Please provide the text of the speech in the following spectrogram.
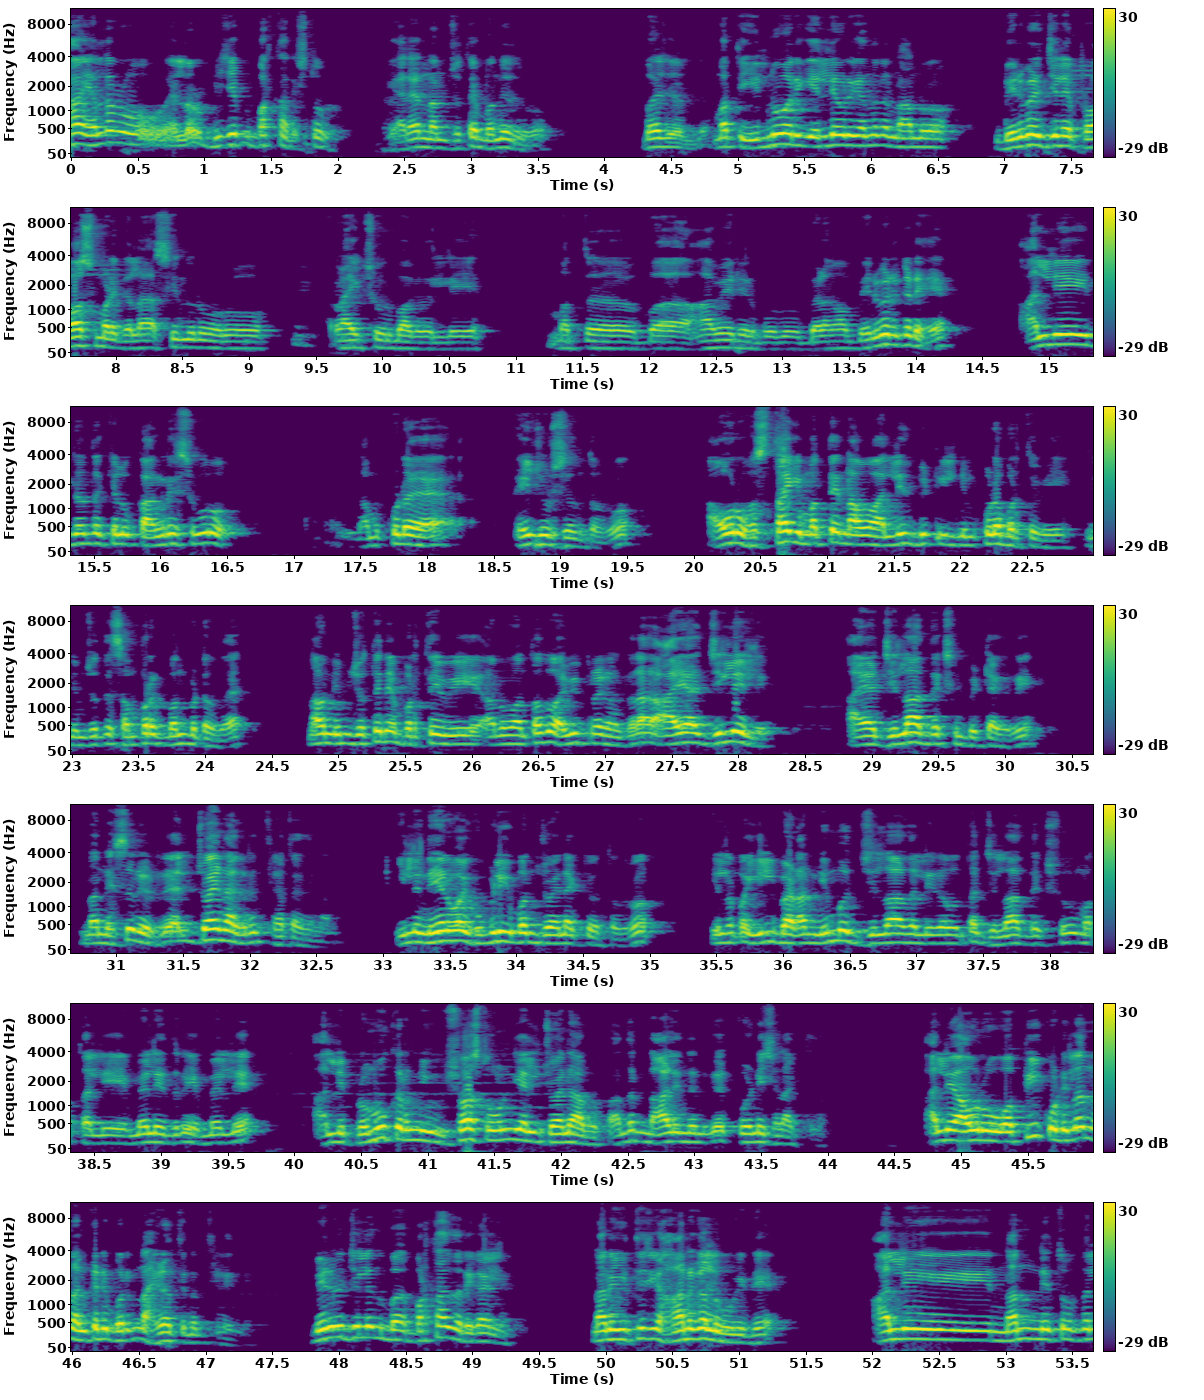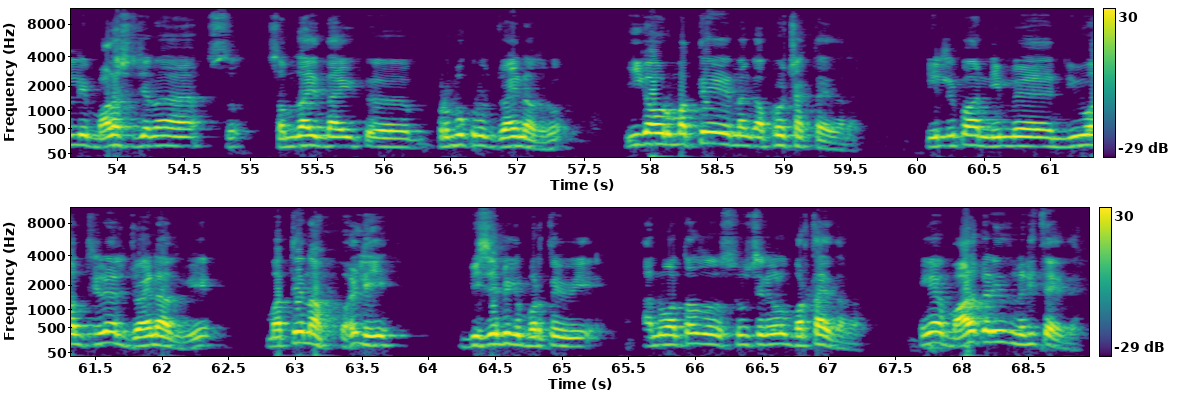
ಹಾ, ಎಲ್ಲರೂ ಎಲ್ಲರೂ ಬಿಜೆಪಿ ಬರ್ತಾರೆ ಇಷ್ಟು. ಯಾರ್ಯಾರು ನನ್ನ ಜೊತೆ ಬಂದಿದ್ರು. ಮತ್ತೆ ಇನ್ನೂವರೆಗೆ ಎಲ್ಲಿವರೆಗೆ ಅಂದ್ರೆ ನಾನು ಬೇರೆ ಬೇರೆ ಜಿಲ್ಲೆ ಪ್ರವಾಸ ಮಾಡಿದ್ದೆಲ್ಲ, ಸಿಂಧನೂರು, ರಾಯಚೂರು ಭಾಗದಲ್ಲಿ, ಮತ್ತು ಬ, ಹಾವೇರಿ ಇರ್ಬೋದು, ಬೆಳಗಾವಿ ಬೇರೆ ಬೇರೆ ಕಡೆ, ಅಲ್ಲಿ ಇದ್ದಂಥ ಕೆಲವು ಕಾಂಗ್ರೆಸ್ಸಿಗರು ನಮ್ಮ ಕೂಡ ಕೈ ಜೋಡಿಸಿದಂಥವ್ರು ಅವರು ಹೊಸದಾಗಿ ಮತ್ತೆ ನಾವು ಅಲ್ಲಿದ್ ಬಿಟ್ಟು ಇಲ್ಲಿ ನಿಮ್ ಕೂಡ ಬರ್ತೀವಿ. ನಿಮ್ಮ ಜೊತೆ ಸಂಪರ್ಕ ಬಂದ್ಬಿಟ್ಟದೆ. ನಾವು ನಿಮ್ಮ ಜೊತೆನೆ ಬರ್ತೀವಿ ಅನ್ನುವಂಥದ್ದು ಅಭಿಪ್ರಾಯಗಳಿರ್ತಾರೆ ಆಯಾ ಜಿಲ್ಲೆಯಲ್ಲಿ. ಆಯಾ ಜಿಲ್ಲಾ ಅಧ್ಯಕ್ಷನ ಭೇಟಿಯಾಗ್ರಿ. ನನ್ನ ಹೆಸರು ಇಡ್ರಿ ಅಲ್ಲಿ ಜಾಯ್ನ್ ಆಗ್ರಿ ಅಂತ ಹೇಳ್ತಾ ಇದ್ದೀನಿ ನಾನು. ಇಲ್ಲಿ ನೇರವಾಗಿ ಹುಬ್ಳಿಗೆ ಬಂದು ಜಾಯ್ನ್ ಆಗ್ತೀವಿ ಅಂತಂದ್ರು ಇಲ್ಲಪ್ಪ ಇಲ್ಲಿ ಬೇಡ. ನಿಮ್ಮ ಜಿಲ್ಲಾದಲ್ಲಿರುವಂಥ ಜಿಲ್ಲಾಧ್ಯಕ್ಷರು ಮತ್ತು ಅಲ್ಲಿ ಎಂ ಎಲ್ ಎ ಇದ್ರೆ ಎಂ ಎಲ್ ಎ ಅಲ್ಲಿ ಪ್ರಮುಖರು ನೀವು ವಿಶ್ವಾಸ ತಗೊಂಡು ಅಲ್ಲಿ ಜಾಯ್ನ್ ಆಗ್ಬೇಕು. ಅಂದ್ರೆ ನಾಳೆ ನಿನಗೆ ಕೋರ್ಡಿನೇಷನ್ ಆಗ್ತದೆ. ಅಲ್ಲಿ ಅವರು ಒಪ್ಪಿ ಕೊಟ್ಟಿಲ್ಲ ನನ್ನ ಕಡೆ ಬರ್ರಿ, ನಾ ಹೇಳ್ತೀನಿ ಅಂತ ಹೇಳಿದ್ದೀನಿ ಬೇರೆ ಜಿಲ್ಲೆಯಿಂದ ಬರ್ತಾ ಇದ್ದಾರೆ ಈಗ ಇಲ್ಲಿ ನಾನು ಇತ್ತೀಚೆಗೆ ಹಾನಗಲ್ಗೆ ಹೋಗಿದ್ದೆ. ಅಲ್ಲಿ ನನ್ನ ನೇತೃತ್ವದಲ್ಲಿ ಬಹಳಷ್ಟು ಜನ ಸಮುದಾಯದ ಪ್ರಮುಖರು ಜಾಯ್ನ್ ಆದರು. ಈಗ ಅವ್ರು ಮತ್ತೆ ನಂಗೆ ಅಪ್ರೋಚ್ ಆಗ್ತಾ ಇದ್ದಾರೆ ಇಲ್ರಿಪ್ಪ, ನಿಮ್ಮ, ನೀವು ಅಂತ ಹೇಳಿ ಅಲ್ಲಿ ಜಾಯ್ನ್ ಆದ್ವಿ. ಮತ್ತೆ ನಾವು ಹೊಳ್ಳಿ ಬಿ ಜೆ ಪಿಗೆ ಬರ್ತೀವಿ ಅನ್ನುವಂಥದ್ದು ಸೂಚನೆಗಳು ಬರ್ತಾ ಇದ್ದಾವೆ ಹೀಗಾಗಿ ಭಾಳ ಕಡೆ ಇದು ನಡೀತಾ ಇದೆ.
